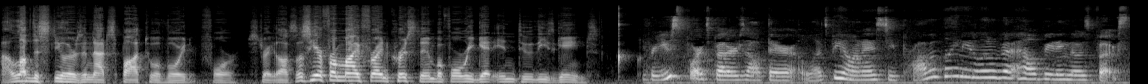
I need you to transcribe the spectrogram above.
I love the Steelers in that spot to avoid four straight losses. Let's hear from my friend Kristen before we get into these games. For you sports bettors out there, let's be honest, you probably need a little bit of help beating those books.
